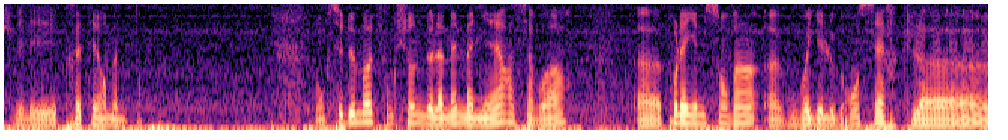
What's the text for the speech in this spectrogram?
je vais les traiter en même temps. Donc, ces deux modes fonctionnent de la même manière, à savoir, euh, pour l'AIM120, euh, vous voyez le grand cercle euh,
